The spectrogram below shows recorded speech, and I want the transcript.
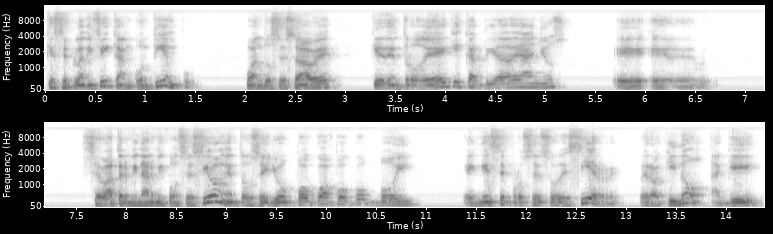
que se planifican con tiempo, cuando se sabe que dentro de X cantidad de años se va a terminar mi concesión, entonces yo poco a poco voy en ese proceso de cierre, pero aquí no, aquí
